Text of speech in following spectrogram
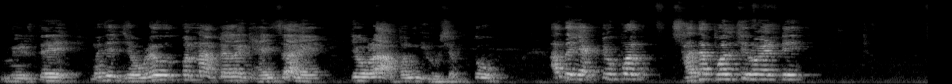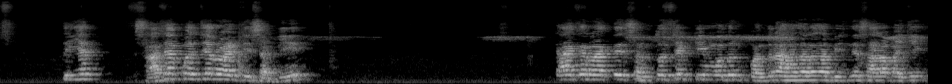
मिळते. म्हणजे जेवढे उत्पन्न आपल्याला घ्यायचं आहे तेवढं आपण घेऊ शकतो. आता ऍक्टिव्ह पल साध्या पलची रॉयल्टी तर या साध्या पलच्या रॉयल्टीसाठी काय करावं लागते? संतोषच्या टीम मधून पंधरा हजाराचा बिझनेस आला पाहिजे.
